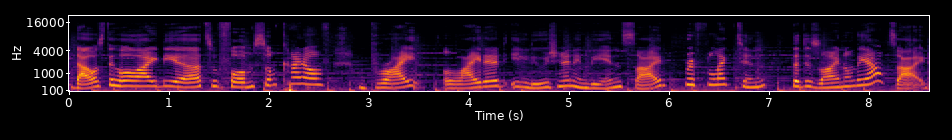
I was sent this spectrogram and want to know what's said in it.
that was the whole idea to form some kind of bright lighted illusion in the inside, reflecting the design on the outside.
